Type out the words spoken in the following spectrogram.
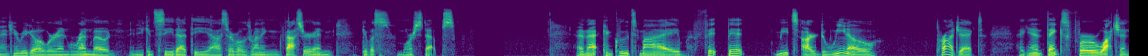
And here we go, we're in run mode and you can see that the uh, servo is running faster and give us more steps. And that concludes my Fitbit meets Arduino project. Again, thanks for watching.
